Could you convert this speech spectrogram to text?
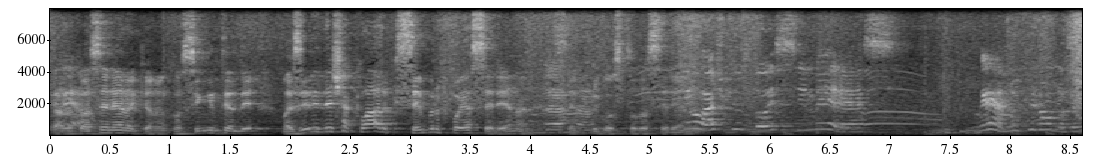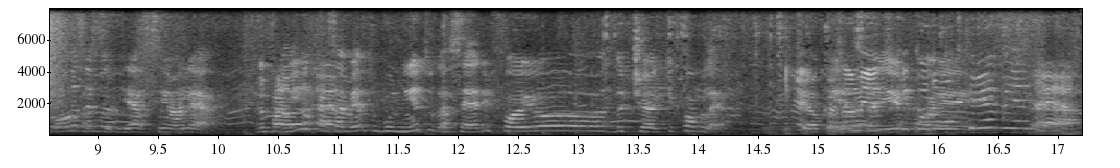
Casa com a Serena, que eu não consigo entender. Mas ele deixa claro que sempre foi a Serena, né? Aham. Sempre gostou da Serena. Eu acho que os dois se merecem. É, no final das contas, fazer porque assim, olha. No Pra final, mim, o é. casamento bonito da série foi o do Chuck com a Blair. É, o casamento Esse aí que todo foi- mundo queria ver, né?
